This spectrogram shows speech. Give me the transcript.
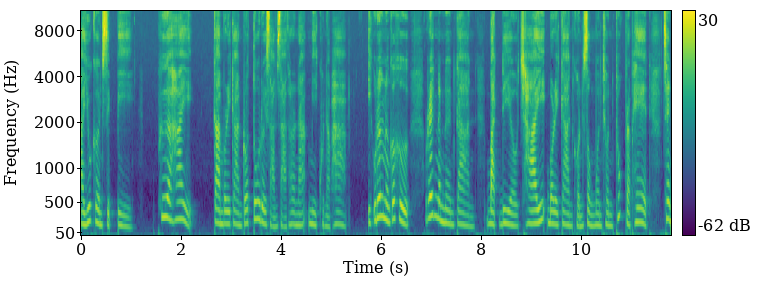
อายุเกิน 10 ปี เพื่อให้การบริการรถตู้โดยสารสาธารณะมีคุณภาพ อีกเรื่องหนึ่งก็คือ เร่งดำเนินการบัตรเดียวใช้บริการขนส่งมวลชนทุกประเภท เช่น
